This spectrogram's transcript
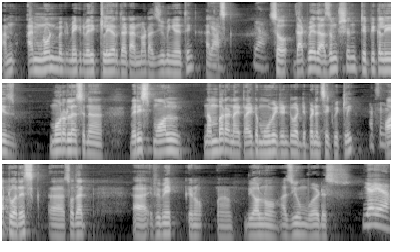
I'm, I'm not make, make it very clear that I'm not assuming anything. I'll Yeah. ask. Yeah. So that way the assumption typically is more or less in a very small number and I try to move it into a dependency quickly or to a risk uh, so that uh, if we make, you know, uh, we all know assume word is, Yeah. Yeah.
